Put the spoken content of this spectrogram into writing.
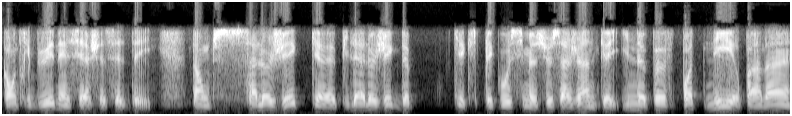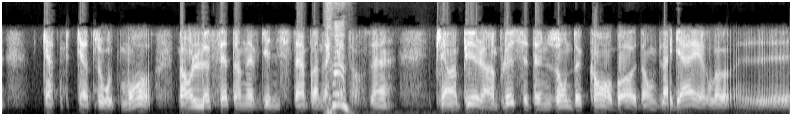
contribuer d'un CHSLD. Donc sa logique, puis la logique de qui explique aussi, M. Sajan, qu'ils ne peuvent pas tenir pendant quatre, autres mois. Ben, on l'a fait en Afghanistan pendant 14 hum. ans. Puis en pire, en plus, c'était une zone de combat, donc de la guerre. Là. Euh,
